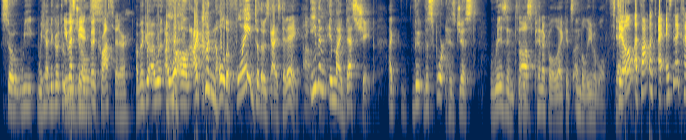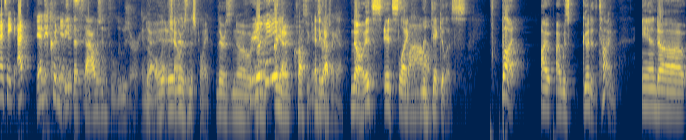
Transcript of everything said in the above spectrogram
so we we had to go through. you must be a good CrossFitter. I'm a good. I, I, I couldn't hold a flame to those guys today, Oh. even in my best shape. I the the sport has just risen to this Oh. pinnacle, like it's unbelievable. Still, I thought like I, isn't that kind of take? I, Andy couldn't Is beat the still- thousandth loser in the Yeah, whole it- it- challenge there's at this point. There's no Really? in, in Yeah. the CrossFit Games. In the yeah. CrossFit, yeah. No, it's it's like Wow. ridiculous. But I I was good at the time, and uh,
